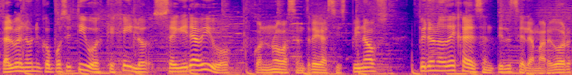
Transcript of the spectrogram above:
Tal vez lo único positivo es que Halo seguirá vivo con nuevas entregas y spin-offs, pero no deja de sentirse el amargor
